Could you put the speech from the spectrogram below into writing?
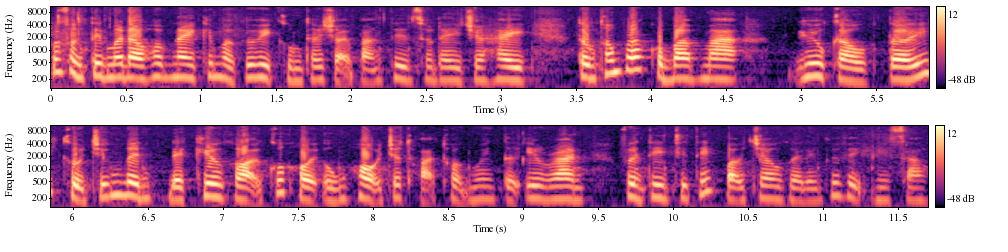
với phần tin mở đầu hôm nay, kính mời quý vị cùng theo dõi bản tin sau đây cho hay Tổng thống Barack Obama yêu cầu tới cựu chiến binh để kêu gọi Quốc hội ủng hộ cho thỏa thuận nguyên tử Iran. Phần tin chi tiết Bảo Châu gửi đến quý vị như sau.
